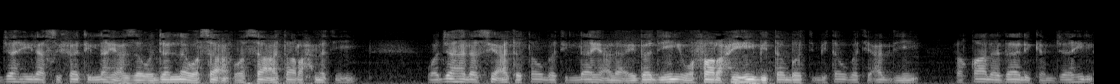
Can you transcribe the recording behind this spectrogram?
جهل صفات الله عز وجل وسعة رحمته وجهل سعة توبة الله على عباده وفرحه بتوبة, بتوبة عبده فقال ذلك الجاهل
